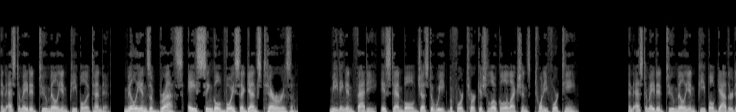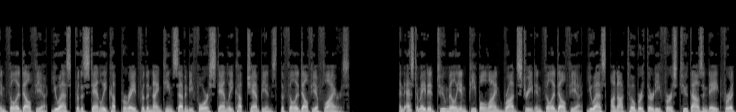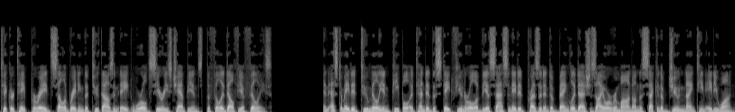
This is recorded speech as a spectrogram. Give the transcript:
An estimated 2 million people attended Millions of Breaths, a Single Voice Against Terrorism meeting in Fatih, Istanbul just a week before Turkish local elections, 2014. An estimated 2 million people gathered in Philadelphia, U.S., for the Stanley Cup Parade for the 1974 Stanley Cup champions, the Philadelphia Flyers. An estimated 2 million people lined Broad Street in Philadelphia, U.S., on October 31, 2008 for a ticker tape parade celebrating the 2008 World Series champions, the Philadelphia Phillies. An estimated 2 million people attended the state funeral of the assassinated president of Bangladesh Ziaur Rahman on 2 June 1981.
